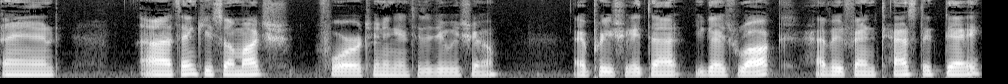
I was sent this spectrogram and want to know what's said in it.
And uh, thank you so much for tuning into the Dewey Show. I appreciate that. You guys rock. Have a fantastic day.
